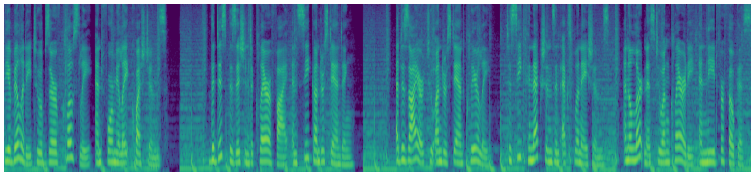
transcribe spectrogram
the ability to observe closely and formulate questions. The disposition to clarify and seek understanding. A desire to understand clearly, to seek connections and explanations, an alertness to unclarity and need for focus,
